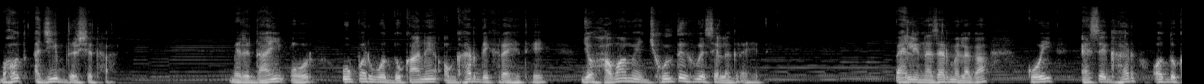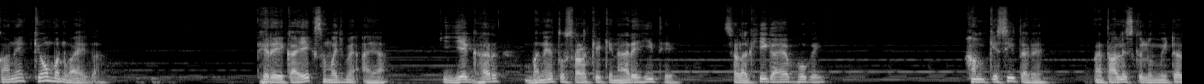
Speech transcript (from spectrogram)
बहुत अजीब दृश्य था। मेरे दाई ओर ऊपर वो दुकानें और घर दिख रहे थे, जो हवा में झूलते हुए से लग रहे थे। पहली नज़र में लगा, कोई ऐसे घर और दुकानें क्यों बनवाएगा? फिर एकाएक समझ में आया कि ये घर बने तो सड़क के किनारे ही थे। सड़क ही गायब हो गई। हम किसी तरह 45 किलोमीटर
